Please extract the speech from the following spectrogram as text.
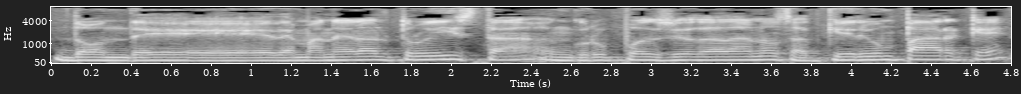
donde de manera altruista un grupo de ciudadanos adquiere un parque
